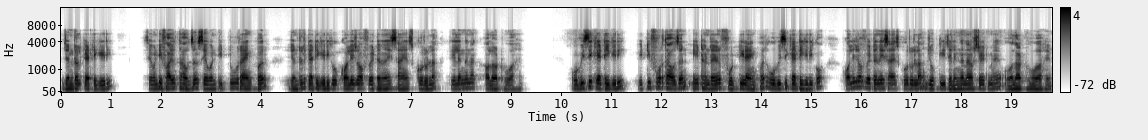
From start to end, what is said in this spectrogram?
General category seventy five thousand seventy two rank पर जनरल कैटेगरी को college of veterinary science Korutla Telangana allot हुआ है। ओबीसी कैटेगरी 84,840 रैंक पर ओबीसी कैटेगरी को college of veterinary science Korutla जो कि तेलंगाना स्टेट में है वो अलॉट हुआ है।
